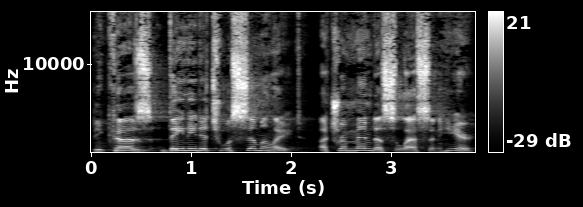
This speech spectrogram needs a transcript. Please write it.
because they needed to assimilate a tremendous lesson here,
